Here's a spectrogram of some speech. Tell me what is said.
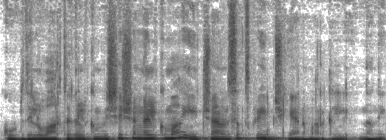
കൂടുതൽ വാർത്തകൾക്കും വിശേഷങ്ങൾക്കുമായി ഈ ചാനൽ സബ്സ്ക്രൈബ് ചെയ്യാനും മറക്കില്ലേ. നന്ദി.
